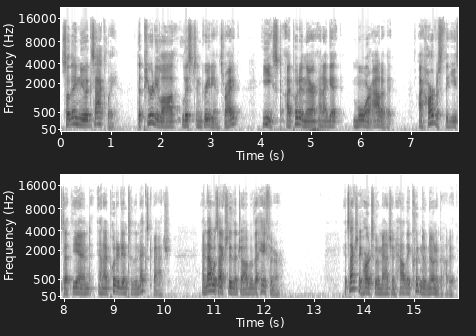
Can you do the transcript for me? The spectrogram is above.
so they knew exactly. The purity law lists ingredients, right? Yeast, I put in there and I get more out of it. I harvest the yeast at the end and I put it into the next batch. And that was actually the job of the Hefener. It's actually hard to imagine how they couldn't have known about it.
